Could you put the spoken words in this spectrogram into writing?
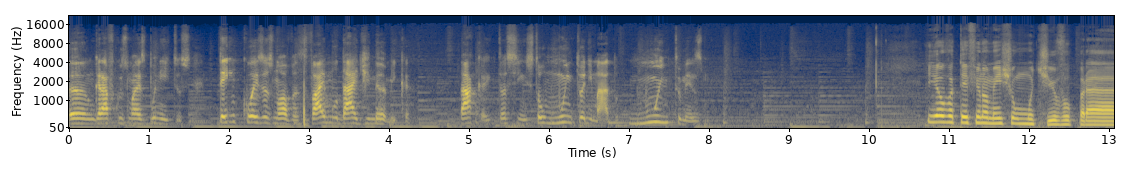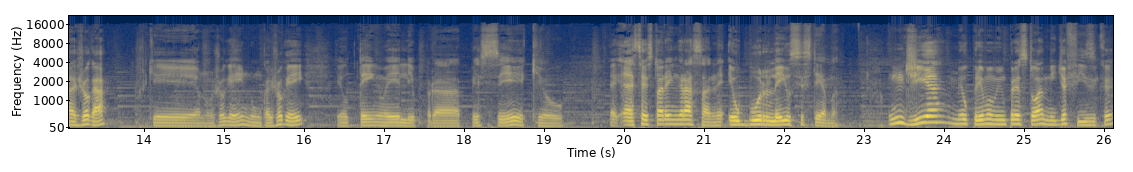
ahn, gráficos mais bonitos. Tem coisas novas, vai mudar a dinâmica. Saca? Então, assim, estou muito animado. Muito mesmo. E eu vou ter finalmente um motivo pra jogar, porque eu não joguei, nunca joguei. Eu tenho ele pra PC, que eu. É- Essa história é engraçada, né? Eu burlei o sistema. Um dia, meu primo me emprestou a mídia física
